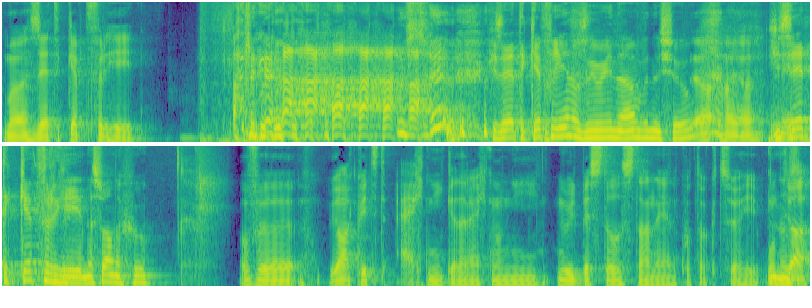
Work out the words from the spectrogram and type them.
Maar je bent de cap vergeten. je zei de kip vergeten, dat is een goede naam van de show. Ja, ah ja. Je Nee. zei de kip vergeten, dat is wel nog goed. Of, eh, ja, ik weet het echt niet. Ik heb er echt nog niet, nooit bij stilgestaan, eigenlijk, wat ik het zou geven. Want is- ja,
